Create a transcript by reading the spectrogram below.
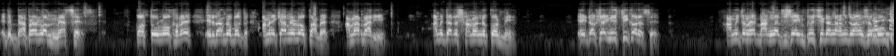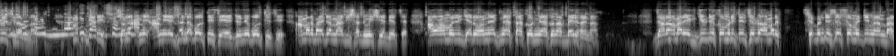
এটা ব্যাপার হলো মেসেজ কত লোক হবে এটা আমরা বলতে আপনি কেমন লোক পাবেন? আমার বাড়ি। আমি তো একটা সামান্য কর্মী। এই ডক্টর নিশ্চিত করেছে। আমি তো ভাই বাংলাদেশে এমপি ছিলাম না আমি তো বাংলাদেশের মন্ত্রী ছিলাম না। আমি আমি এই জন্য বলতেছি এই জন্য বলতেছি। আমার বাড়িটা মাঝির সাথে মিশিয়ে দিয়েছে। আওয়ামী লীগের অনেক নেতা কর্মী এখন আর বের হয় না। যারা আমার এক্সিকিউটিভ কমিটিতে ছিল আমার সেভেন্টি সিক্স কমিটি মেম্বার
